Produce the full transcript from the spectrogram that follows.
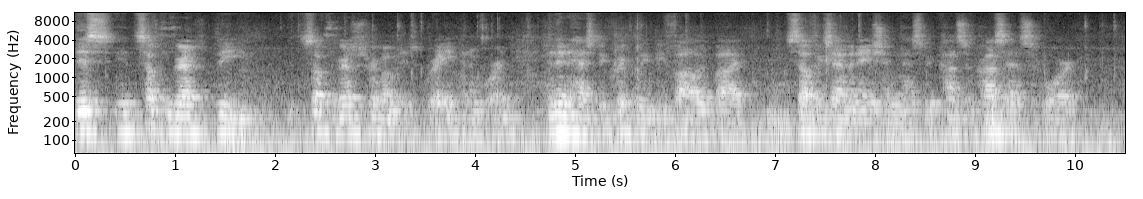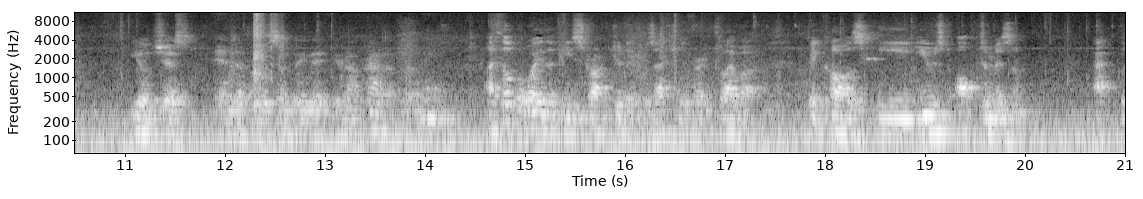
this self-congrat the self-congratulatory moment is great and important, and then it has to quickly be followed by self-examination. It has to be a constant process, or you'll just end up with something that you're not proud of. I thought the way that he structured it was actually very clever because he used optimism at the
